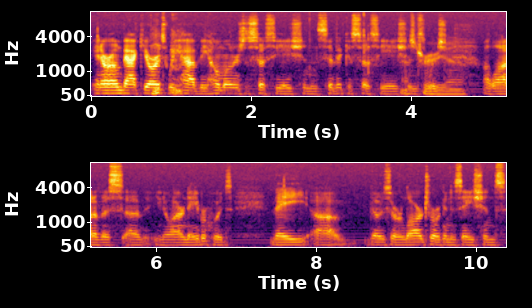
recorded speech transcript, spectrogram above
in our own backyards, we have the homeowners association and civic associations. True, which yeah. A lot of us, uh, you know, our neighborhoods, they, um, those are large organizations.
